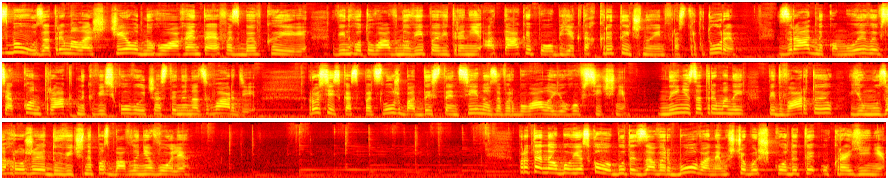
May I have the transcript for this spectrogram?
СБУ затримала ще одного агента ФСБ в Києві. Він готував нові повітряні атаки по об'єктах критичної інфраструктури. Зрадником виявився контрактник військової частини Нацгвардії. Російська спецслужба дистанційно завербувала його в січні. Нині затриманий під вартою йому загрожує довічне позбавлення волі. Проте не обов'язково бути завербованим, щоби шкодити Україні.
